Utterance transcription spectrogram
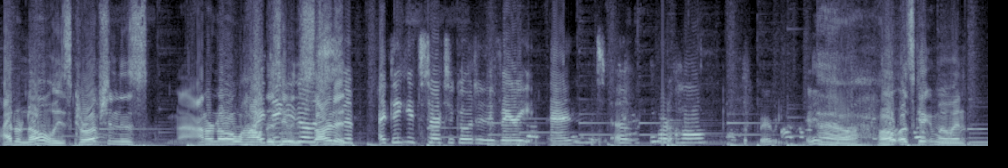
I don't know. His corruption is. I don't know how I this think even it started. To, I think it starts to go to the very end of Portal Hall. The very end. Oh, well, let's get moving.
